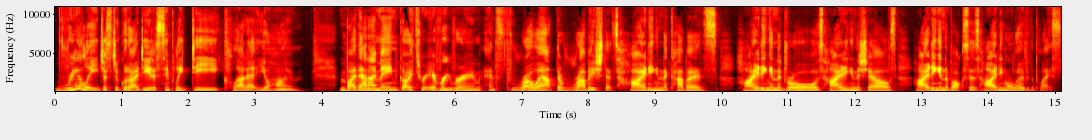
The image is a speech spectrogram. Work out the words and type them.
really just a good idea to simply declutter your home. By that I mean go through every room and throw out the rubbish that's hiding in the cupboards, hiding in the drawers, hiding in the shelves, hiding in the boxes, hiding all over the place.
